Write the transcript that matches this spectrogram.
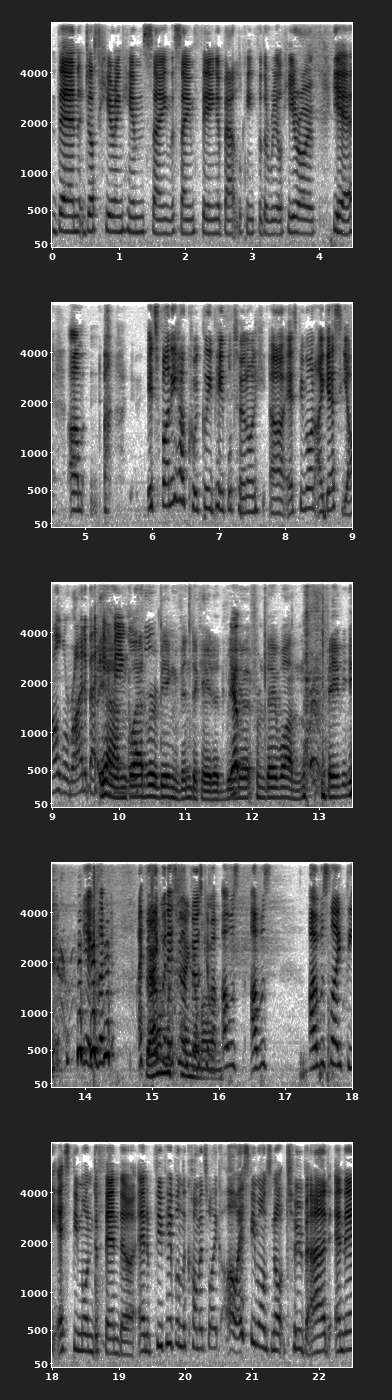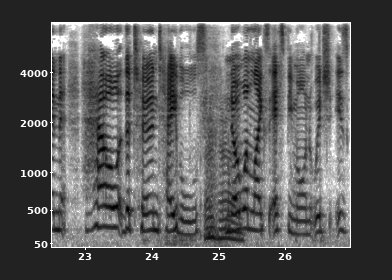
than just hearing him saying the same thing about looking for the real hero. Yeah, um, it's funny how quickly people turn on uh, Espimon. I guess y'all were right about him Yeah, being I'm glad awful. we're being vindicated. We Yep. knew it from day one, baby. Yeah, because I, I feel like when with Espimon first came up, I was I was I was like the Espimon defender, and a few people in the comments were like, "Oh, Espimon's not too bad." And then how the turntables, Mm-hmm. no one likes Espimon, which is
